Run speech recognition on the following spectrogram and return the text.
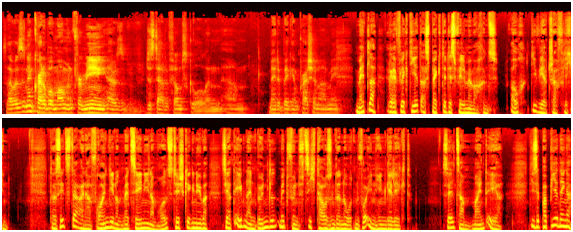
So that was an incredible moment for me. I was just out of film school and um, made a big impression on me. Mettler reflektiert Aspekte des Filmemachens, auch die wirtschaftlichen. Da sitzt er einer Freundin und Mäzenin am Holztisch gegenüber. Sie hat eben ein Bündel mit 50.000er Noten vor ihn hingelegt. Seltsam, meint er. Diese Papierdinger,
